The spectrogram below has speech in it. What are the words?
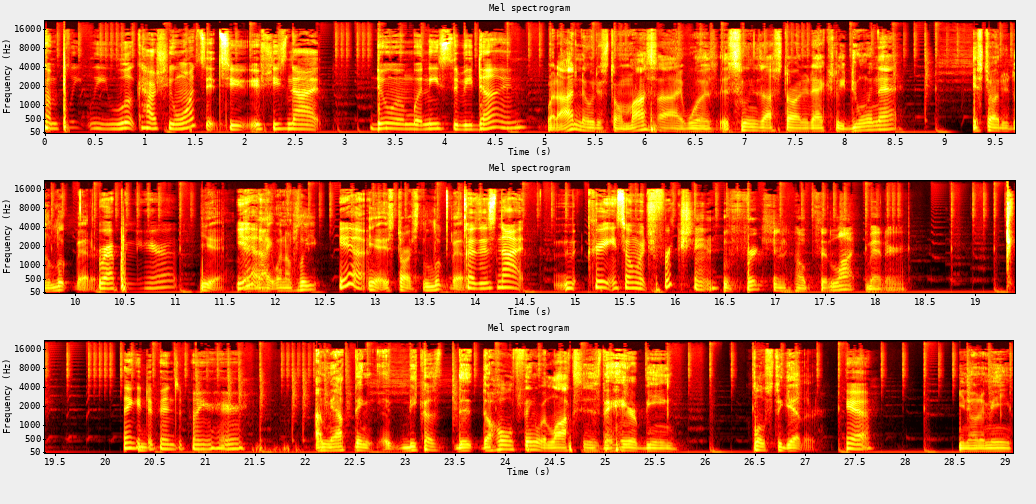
completely look how she wants it to if she's not doing what needs to be done. What I noticed on my side was as soon as I started actually doing that, it started to look better. Wrapping your hair up? Yeah. Yeah. At night when I'm asleep. Yeah. Yeah, it starts to look better. Cuz it's not creating so much friction. The friction helps it lock better. I think it depends upon your hair. I mean, I think uh, because the the whole thing with locks is the hair being close together. Yeah. You know what I mean?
